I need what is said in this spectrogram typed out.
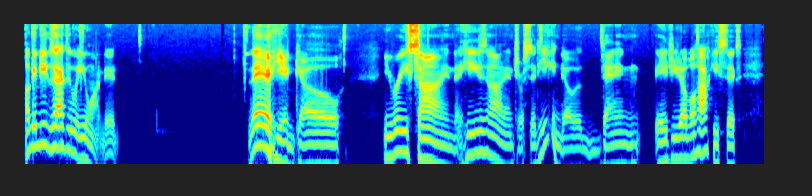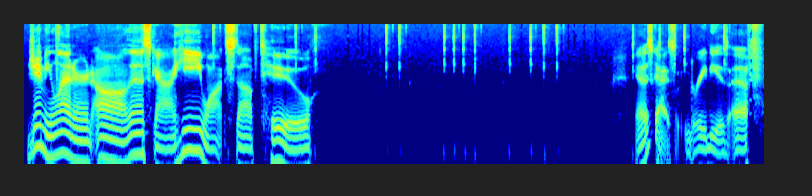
I'll give you exactly what you want, dude. There you go. You re-signed. He's not interested. He can go dang HE double hockey sticks. Jimmy Leonard. Oh, this guy. He wants stuff too. Yeah, this guy's greedy as F.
